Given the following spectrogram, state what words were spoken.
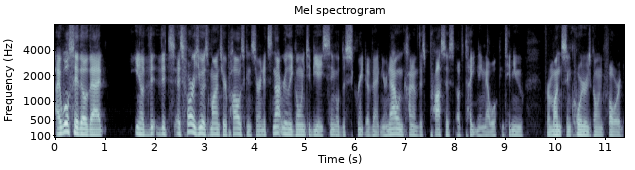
I will say though that you know th- as far as U.S. monetary policy is concerned, it's not really going to be a single discrete event. You're now in kind of this process of tightening that will continue for months and quarters going forward.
